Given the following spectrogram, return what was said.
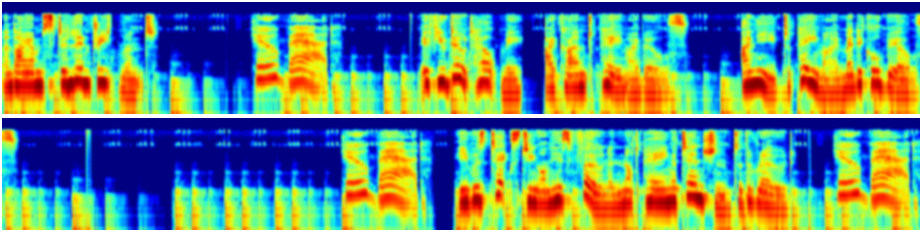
and I am still in treatment. Too bad. If you don't help me, I can't pay my bills. I need to pay my medical bills. Too bad. He was texting on his phone and not paying attention to the road. Too bad.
